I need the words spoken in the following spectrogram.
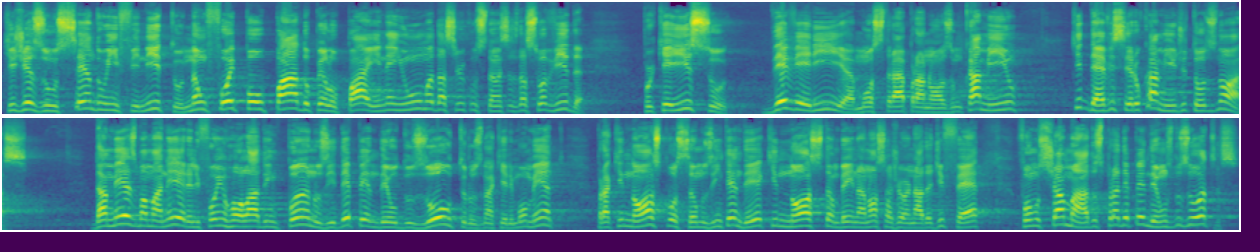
que Jesus, sendo o infinito, não foi poupado pelo Pai em nenhuma das circunstâncias da sua vida, porque isso deveria mostrar para nós um caminho que deve ser o caminho de todos nós. Da mesma maneira, ele foi enrolado em panos e dependeu dos outros naquele momento, para que nós possamos entender que nós também, na nossa jornada de fé, fomos chamados para depender uns dos outros.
